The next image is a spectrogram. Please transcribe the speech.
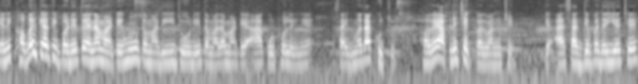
એની ખબર ક્યાંથી પડે? તો એના માટે હું તમારી જોડે તમારા માટે આ કોઠો લઈને સાઈડમાં રાખું છું. હવે આપણે ચેક કરવાનું છે કે આ સાધ્યપદ અહીંયા છે,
